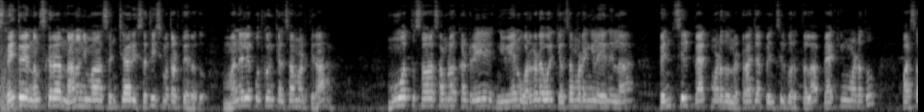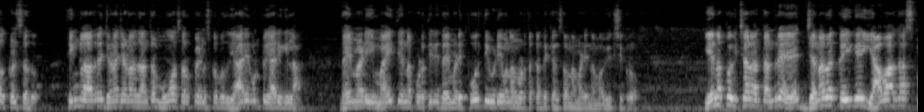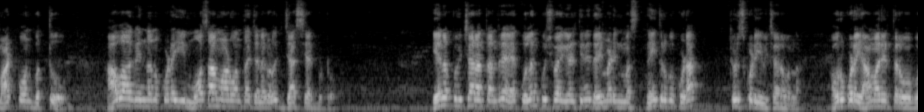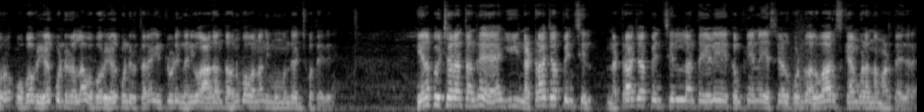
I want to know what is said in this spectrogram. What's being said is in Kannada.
ಸ್ನೇಹಿತರೆ, ನಮಸ್ಕಾರ. ನಾನು ನಿಮ್ಮ ಸಂಚಾರಿ ಸತೀಶ್ ಮಾತಾಡ್ತಾ ಇರೋದು. ಮನೇಲೆ ಕೂತ್ಕೊಂಡು ಕೆಲಸ ಮಾಡ್ತೀರಾ? ಮೂವತ್ತು ಸಾವಿರ ಸಂಬಳ ಕಂಡ್ರಿ ನೀವೇನು ಹೊರಗಡೆ ಹೋಗಿ ಕೆಲಸ ಮಾಡೋಂಗಿಲ್ಲ, ಏನಿಲ್ಲ. ಪೆನ್ಸಿಲ್ ಪ್ಯಾಕ್ ಮಾಡೋದು, ನಟರಾಜ ಪೆನ್ಸಿಲ್ ಬರುತ್ತಲ್ಲ, ಪ್ಯಾಕಿಂಗ್ ಮಾಡೋದು ಪಾರ್ಸಲ್ ಕಳಿಸೋದು. ತಿಂಗಳಾದರೆ ಜನ ಜನ ಅದ ಅಂತ ಮೂವತ್ತು ಸಾವಿರ ರೂಪಾಯಿ ಎಣಿಸ್ಕೋಬೋದು. ಯಾರಿಗುಂಟು, ಯಾರಿಗಿಲ್ಲ. ದಯಮಾಡಿ ಈ ಮಾಹಿತಿಯನ್ನು ಕೊಡ್ತೀನಿ. ದಯಮಾಡಿ ಪೂರ್ತಿ ವಿಡಿಯೋವನ್ನು ನೋಡ್ತಕ್ಕಂಥ ಕೆಲಸವನ್ನು ಮಾಡಿ ನಮ್ಮ ವೀಕ್ಷಕರು. ಏನಪ್ಪ ವಿಚಾರ ಅಂತ ಅಂದರೆ ಜನರ ಕೈಗೆ ಯಾವಾಗ ಸ್ಮಾರ್ಟ್ ಫೋನ್ ಬತ್ತು ಆವಾಗಲಿಂದನೂ ಕೂಡ ಈ ಮೋಸ ಮಾಡುವಂಥ ಜನಗಳು ಜಾಸ್ತಿ ಆಗಿಬಿಟ್ರು. ಏನಪ್ಪ ವಿಚಾರ ಅಂತ ಅಂದರೆ ಕುಲಂಕುಷವಾಗಿ ಹೇಳ್ತೀನಿ, ದಯಮಾಡಿ ನಿಮ್ಮ ಸ್ನೇಹಿತರಿಗೂ ಕೂಡ ತಿಳಿಸ್ಕೊಡಿ ಈ ವಿಚಾರವನ್ನು. ಅವರು ಕೂಡ ಯಾಮಾರಿರ್ತಾರೆ ಒಬ್ಬರು, ಒಬ್ಬೊಬ್ರು ಹೇಳ್ಕೊಂಡಿರಲ್ಲ, ಒಬ್ಬೊಬ್ರು ಹೇಳ್ಕೊಂಡಿರ್ತಾರೆ ಇನ್ಕ್ಲೂಡಿಂಗ್ ನನಗೂ ಆದಂಥ ಅನುಭವನ ನಿಮ್ಮ ಮುಂದೆ ಹಂಚ್ಕೋತಾ ಇದ್ದೀನಿ. ಏನಪ್ಪ ವಿಚಾರ ಅಂತ ಅಂದರೆ ಈ ನಟರಾಜ ಪೆನ್ಸಿಲ್ ನಟರಾಜ ಪೆನ್ಸಿಲ್ ಅಂತ ಹೇಳಿ ಕಂಪ್ನಿಯನ್ನು ಹೆಸರು ಹೇಳ್ಕೊಂಡು ಹಲವಾರು ಸ್ಕ್ಯಾಮ್ಗಳನ್ನು ಮಾಡ್ತಾ ಇದ್ದಾರೆ.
